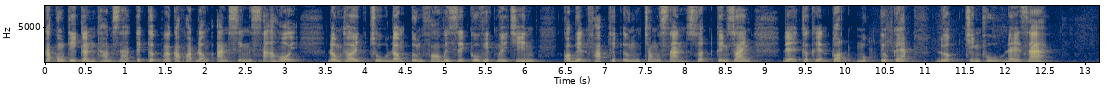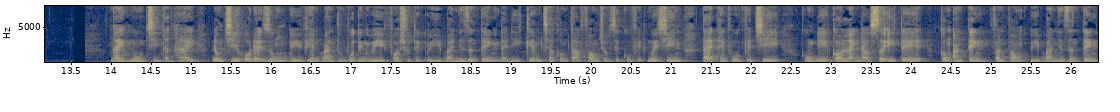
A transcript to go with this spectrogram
các công ty cần tham gia tích cực vào các hoạt động an sinh xã hội, đồng thời chủ động ứng phó với dịch COVID-19, có biện pháp thích ứng trong sản xuất kinh doanh để thực hiện tốt mục tiêu kép được chính phủ đề ra. Ngày 9 tháng 2, đồng chí Hồ Đại Dũng, Ủy viên Ban Thường vụ tỉnh ủy, Phó Chủ tịch Ủy ban Nhân dân tỉnh đã đi kiểm tra công tác phòng chống dịch COVID-19 tại thành phố Việt Trì, cùng đi có lãnh đạo Sở Y tế, Công an tỉnh, Văn phòng Ủy ban Nhân dân tỉnh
